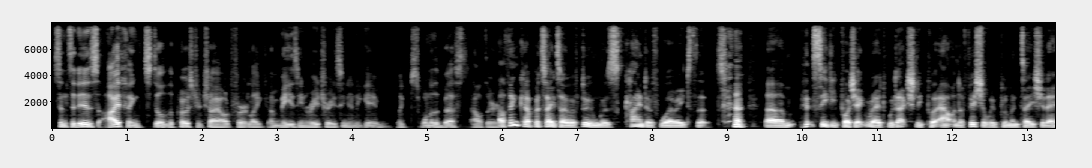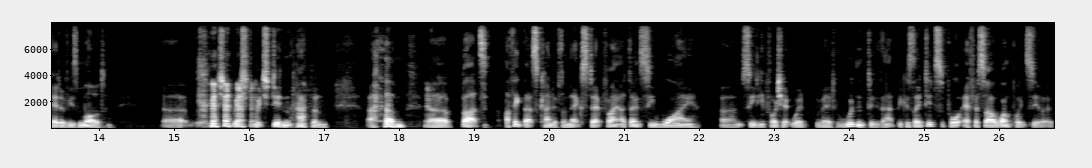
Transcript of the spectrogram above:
since it is i think still the poster child for like amazing ray tracing in a game like just one of the best out there I think a potato of doom was kind of worried that um, CD Projekt Red would actually put out an official implementation ahead of his mod, uh, which, which which didn't happen. Um, Yeah. uh, but I think that's kind of the next step, right? I don't see why um, CD Projekt Red, Red wouldn't do that because they did support FSR 1.0.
